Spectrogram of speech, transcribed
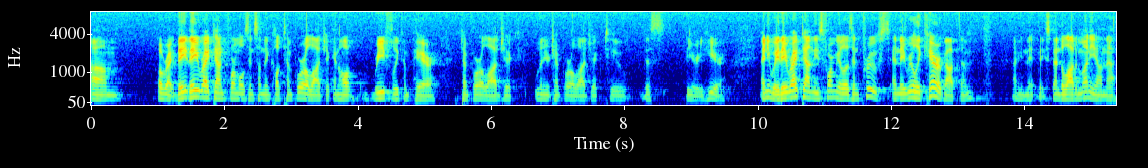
um, oh, right. They, they write down formals in something called temporal logic, and I'll briefly compare temporal logic, linear temporal logic, to this theory here. Anyway, they write down these formulas and proofs, and they really care about them. I mean, they, they spend a lot of money on that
